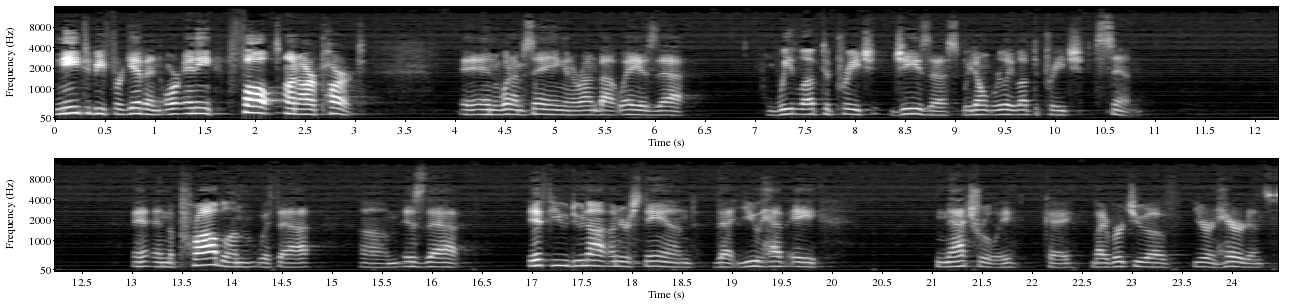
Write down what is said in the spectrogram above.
need to be forgiven or any fault on our part. And what I'm saying in a roundabout way is that we love to preach Jesus, we don't really love to preach sin. And, and the problem with that um, is that if you do not understand that you have a naturally, okay, by virtue of your inheritance,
